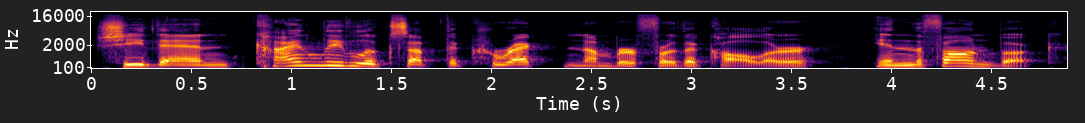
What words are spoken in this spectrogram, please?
She then kindly looks up the correct number for the caller in the phone book.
